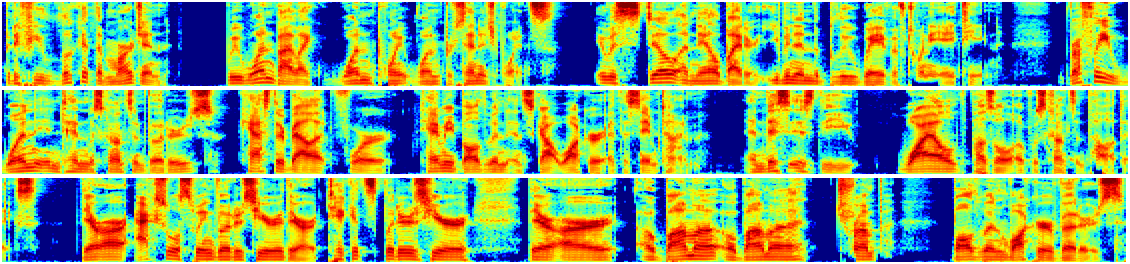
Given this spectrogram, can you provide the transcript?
But if you look at the margin, we won by like 1.1 percentage points. It was still a nail biter, even in the blue wave of 2018. Roughly one in 10 Wisconsin voters cast their ballot for Tammy Baldwin and Scott Walker at the same time. And this is the wild puzzle of Wisconsin politics. There are actual swing voters here. There are ticket splitters here. There are Obama, Obama, Trump, Baldwin, Walker voters.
